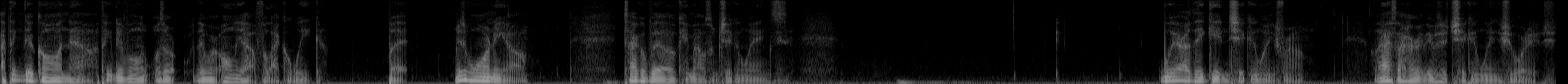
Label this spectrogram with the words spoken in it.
I think they're gone now. I think they've only was they were only out for like a week. But I'm just warning y'all. Taco Bell came out with some chicken wings. Where are they getting chicken wings from? Last I heard, there was a chicken wing shortage.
